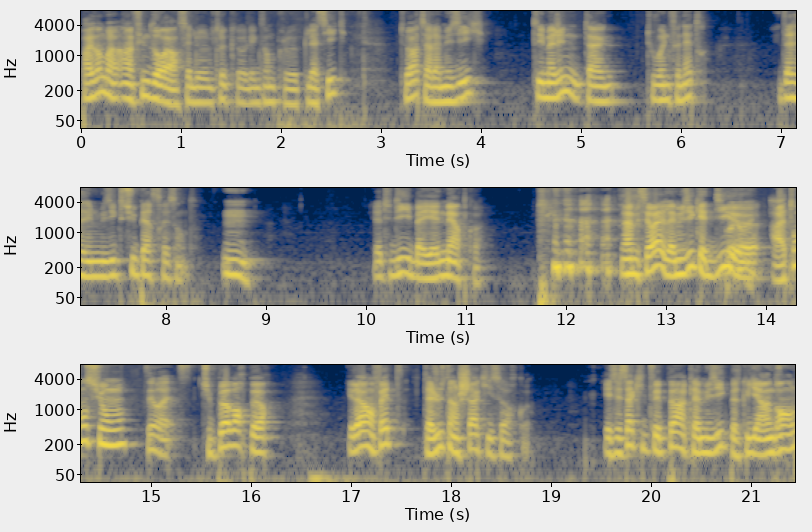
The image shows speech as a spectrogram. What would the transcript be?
par exemple, un, film d'horreur, c'est le, truc, euh, l'exemple classique. Tu vois, tu as la musique, tu imagines, tu vois une fenêtre, et tu as une musique super stressante. Hmm. Et là, tu dis, bah, il y a une merde, quoi. non, mais c'est vrai, la musique, elle te dit, euh, attention, c'est vrai. tu peux avoir peur. Et là, en fait, tu as juste un chat qui sort, quoi. Et c'est ça qui te fait peur avec la musique, parce qu'il y a un grand.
